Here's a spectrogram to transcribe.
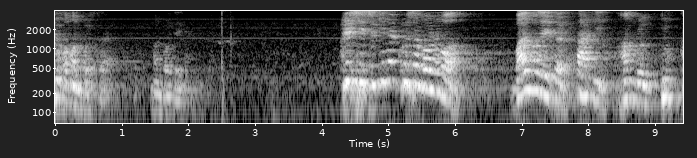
दुःख मनपर्छ मन पर्दैन कृषि किन क्रुसमा मर्नुभयो बालमा छ ताकि हाम्रो दुःख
